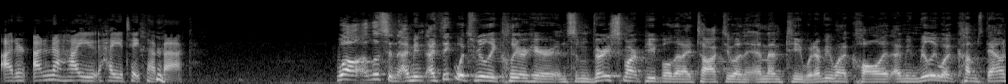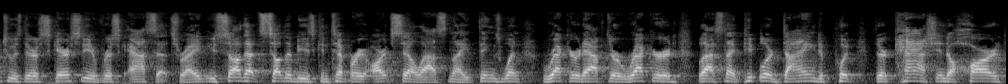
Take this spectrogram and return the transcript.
I don't, I don't know how you how you take that back. Well, listen, I mean, I think what's really clear here, and some very smart people that I talked to on the MMT, whatever you want to call it, I mean, really what it comes down to is there a scarcity of risk assets, right? You saw that Sotheby's contemporary art sale last night. Things went record after record last night. People are dying to put their cash into hard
